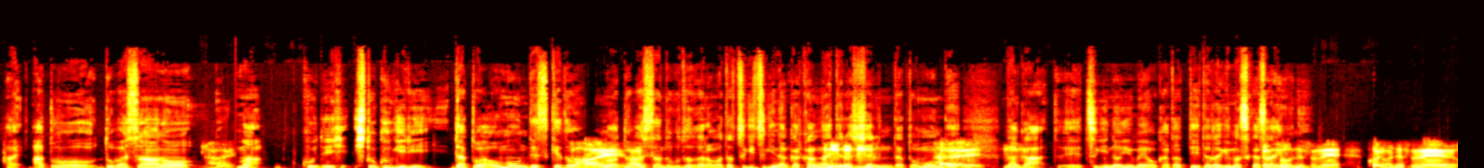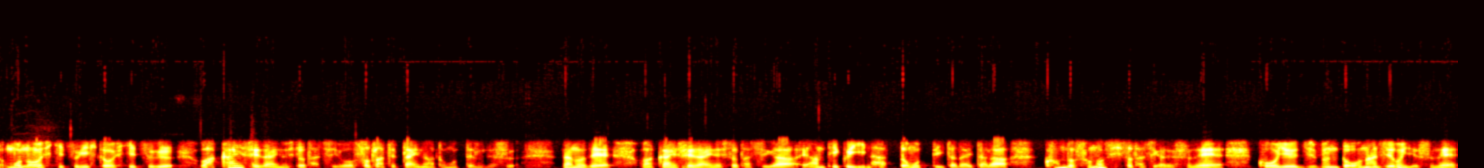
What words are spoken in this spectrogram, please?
はい、あと土橋さんあの、はい、まあこれで一区切りだとは思うんですけど、はい、まあ、土橋さんのことだからまた次々なんか考えてらっしゃるんだと思うんで、はい、なんか、えー、次の夢を語っていただけますか最後にそうですね。これはですねものを引き継ぎ人を引き継ぐ若い世代の人たちを育てたいなと思ってるんです。なので若い世代の人たちがアンティークいいなと思っていただいたら今度その人たちがですねこういう自分と同じようにですね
